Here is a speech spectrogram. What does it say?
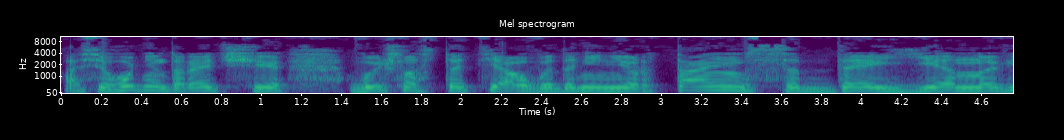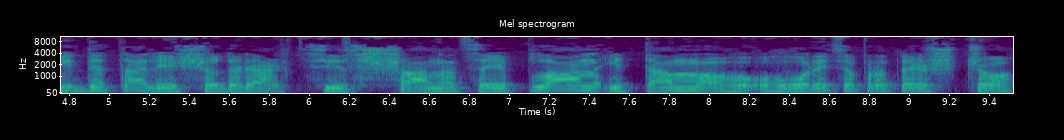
А сьогодні, до речі, вийшла стаття у виданні New York Times, де є нові деталі щодо реакції США на цей план, і там го- говориться про те, що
